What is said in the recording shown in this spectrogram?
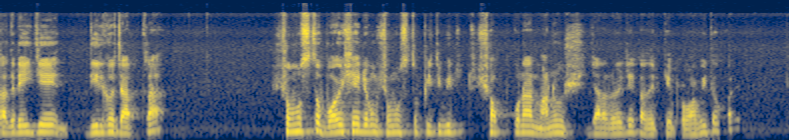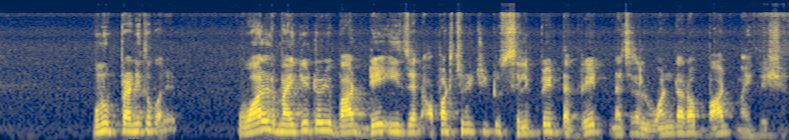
তাদের এই যে দীর্ঘ যাত্রা, সমস্ত বয়সের এবং সমস্ত পৃথিবীর সব কোণার মানুষ যারা রয়েছে তাদেরকে প্রভাবিত করে, অনুপ্রাণিত করে। World migratory bird day is an opportunity to celebrate the great natural wonder of bird migration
